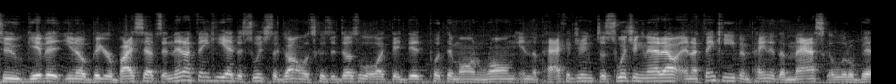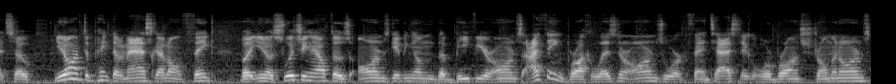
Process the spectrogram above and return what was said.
to give it, you know, bigger biceps, and then I think he had to switch the gauntlets because it does look like they did put them on wrong in the packaging. So switching that out, and I think he even painted the mask a little bit. So you don't have to paint the mask, I don't think, but, you know, switching out those arms, giving them the beefier arms. I think Brock Lesnar arms work fantastic, or Braun Strowman arms.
